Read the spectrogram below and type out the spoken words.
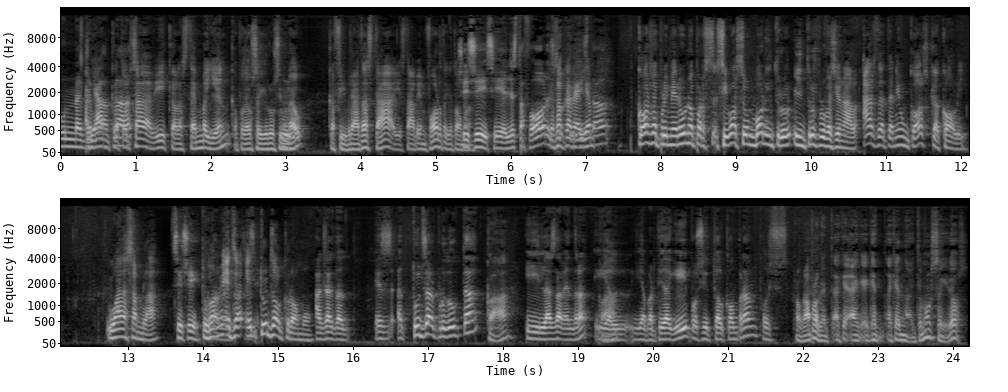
un exemple Aviam, de que tot s'ha de dir, que l'estem veient, que podeu seguir-lo si voleu, que fibrat està, i està ben fort aquest home. Sí, sí, sí, ell està fort, És el que dèiem. Cosa primera, una pers- si vols ser un bon intrus, intrus professional, has de tenir un cos que coli. Ho ha de semblar. Sí, sí, Tu, ets, ets, sí. tu ets el cromo. Exacte. És, tu ets el producte Clar. i l'has de vendre. I, Clar. el, I a partir d'aquí, doncs, si te'l compren, doncs, Però clar, però aquest, aquest, aquest, aquest noi té molts seguidors.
